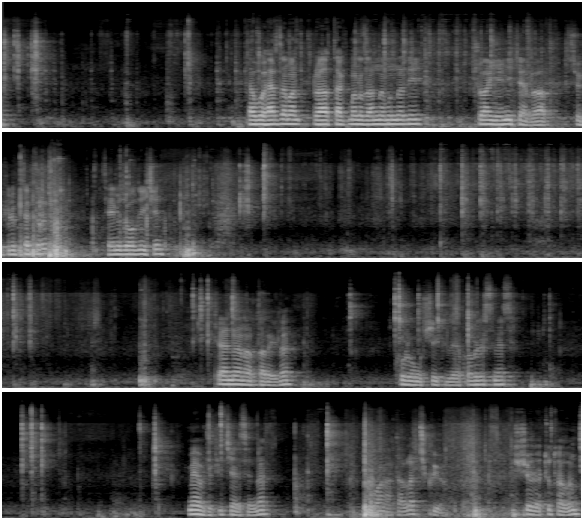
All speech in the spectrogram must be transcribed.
Ya bu her zaman rahat takmanız anlamında değil. Şu an yeniyken rahat sökülüp takılır. Temiz olduğu için. Kendi anahtarıyla kurulmuş şekilde yapabilirsiniz. Mevcut içerisinden bu anahtarlar çıkıyor. Şöyle tutalım.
